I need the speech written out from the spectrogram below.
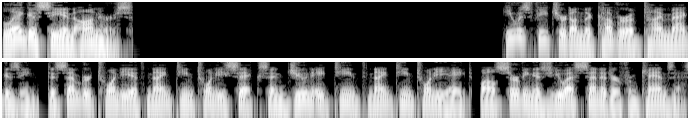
Legacy and honors He was featured on the cover of Time magazine, December 20, 1926 and June 18, 1928, while serving as U.S. Senator from Kansas.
